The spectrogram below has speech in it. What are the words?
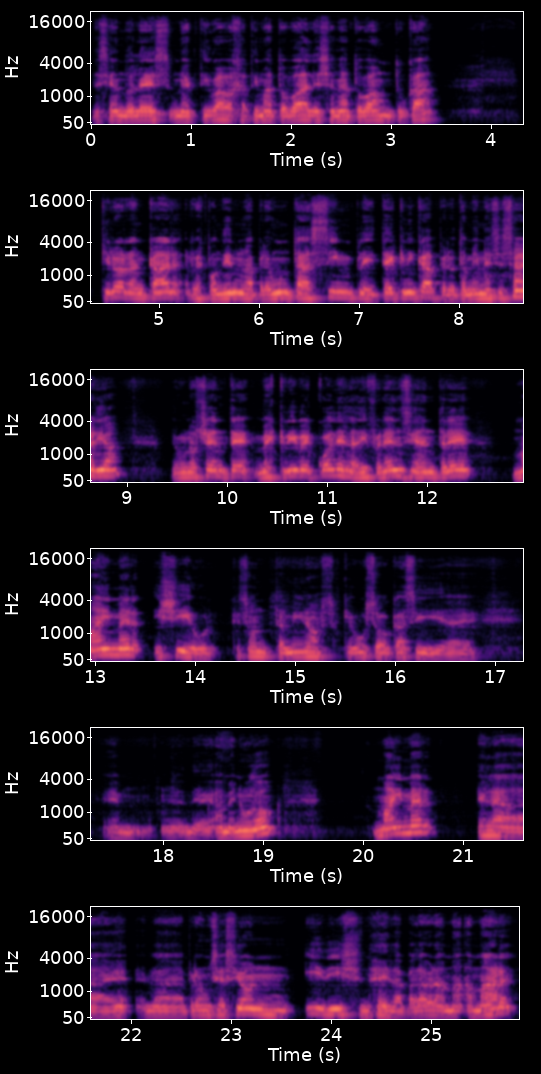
deseándoles una activada Hatimah Tová, Leshanah Tová, un Tuká Quiero arrancar respondiendo una pregunta simple y técnica, pero también necesaria, de un oyente. Me escribe cuál es la diferencia entre Maimer y Shiur, que son términos que uso casi eh, em, a menudo. Maimer es la, eh, la, pronunciación yiddish de la palabra amar,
